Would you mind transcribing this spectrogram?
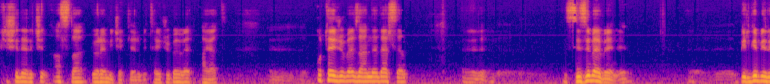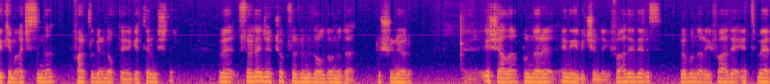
kişiler için asla göremeyecekleri bir tecrübe ve hayat. Ee, Bu tecrübe zannedersem e, sizi ve beni e, bilgi birikimi açısından farklı bir noktaya getirmiştir. Ve söylenecek çok sözümüz olduğunu da düşünüyorum. Ee, İnşallah bunları en iyi biçimde ifade ederiz ve bunları ifade etme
